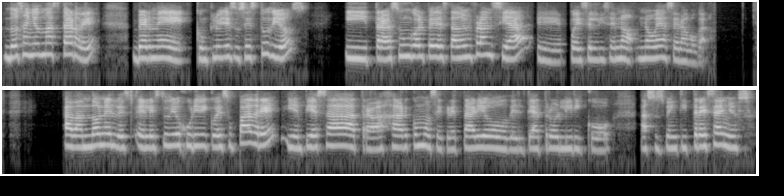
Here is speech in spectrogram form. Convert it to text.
Dos años más tarde, Verne concluye sus estudios y tras un golpe de Estado en Francia, eh, pues él dice, no, no voy a ser abogado. Abandona el, el, estudio jurídico de su padre y empieza a trabajar como secretario del teatro lírico a sus 23 años.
